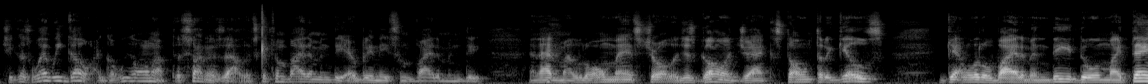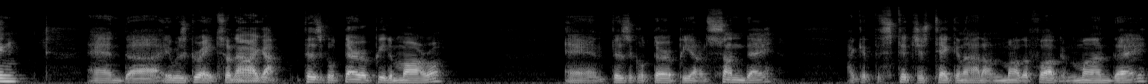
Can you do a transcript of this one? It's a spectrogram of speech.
She goes, "Where we go?" I go, "We going up. The sun is out. Let's get some vitamin D. Everybody needs some vitamin D." And I had my little old man stroller just going, Jack, stone to the gills, getting a little vitamin D, doing my thing, and uh, it was great. So now I got physical therapy tomorrow, and physical therapy on Sunday. I get the stitches taken out on motherfucking Monday.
